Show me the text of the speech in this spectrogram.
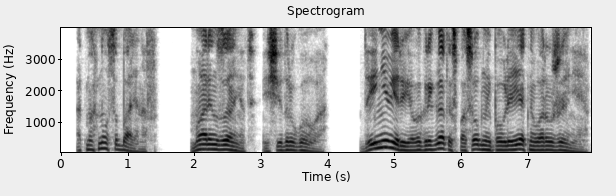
— отмахнулся Баринов. Марин занят, ищи другого. Да и не верю я в агрегаты, способные повлиять на вооружение.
